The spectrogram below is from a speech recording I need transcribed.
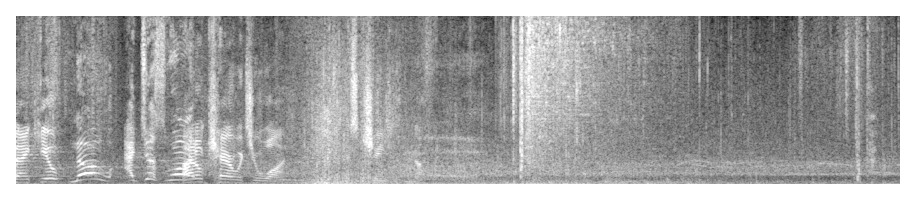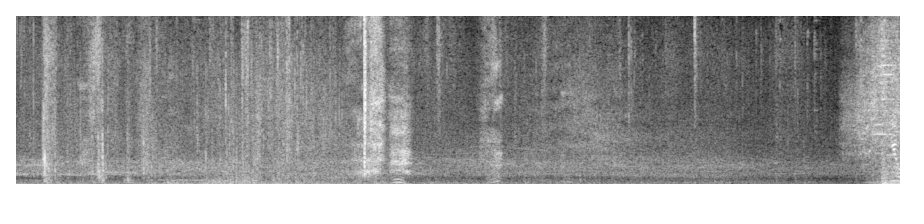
Thank you? No, I just want. I don't care what you want. This changes nothing. You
